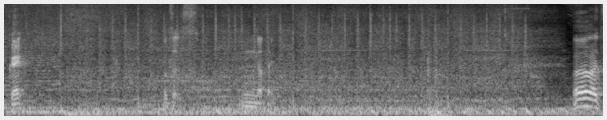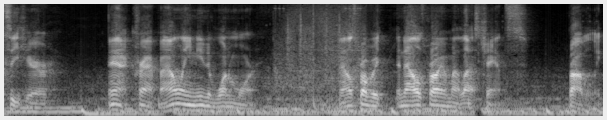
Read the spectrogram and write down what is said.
okay. What's this? Nothing. Well, let's see here. Yeah, crap. I only needed one more. And that was probably, and that was probably my last chance. Probably.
